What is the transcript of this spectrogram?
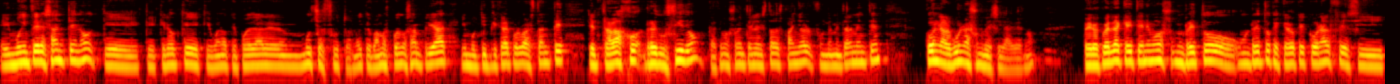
y muy interesante, ¿no? que, creo que, bueno, que puede dar eh, muchos frutos ¿no? y que vamos, podemos ampliar y multiplicar por bastante el trabajo reducido que hacemos solamente en el Estado español, fundamentalmente, con algunas universidades. ¿no? Pero es verdad que ahí tenemos un reto, un reto que creo que con Alces y,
